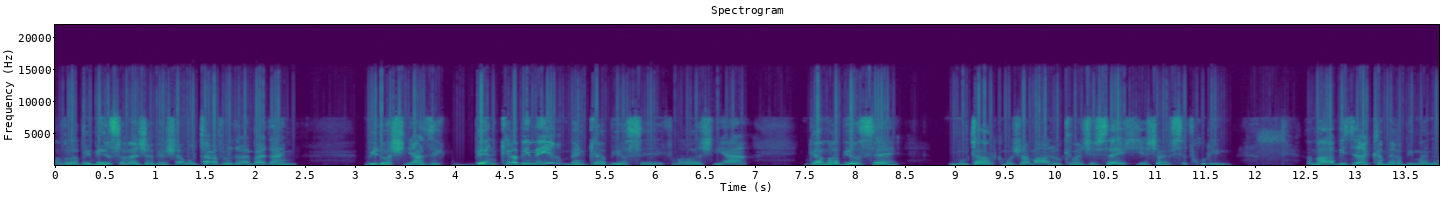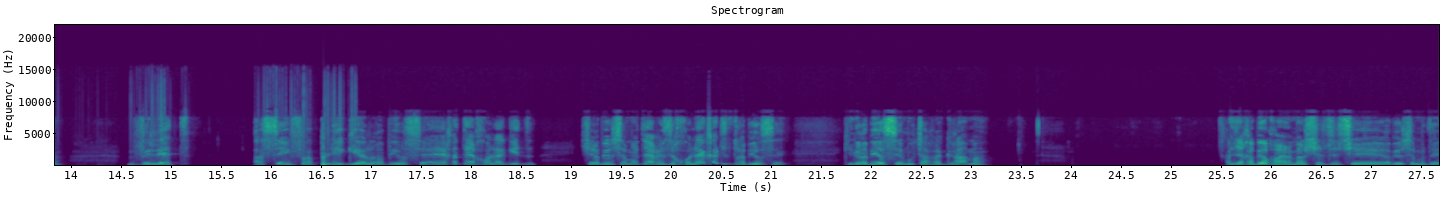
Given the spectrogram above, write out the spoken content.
אבל רבי מאיר סובר שרבי יהושע מותר אפילו לטמם בידיים. ואילו השנייה זה בין כרבי מאיר, בין כרבי יוסי. כלומר, השנייה, גם רבי יוסי מותר. כמו שאמרנו, כיוון שיש שם הפסד חולין. אמר רבי זרע קמא רבי מנה, ולית הסיפא פליגי על רבי יוסי, איך אתה יכול להגיד שרבי יוסי מודה? הרי זה חולק על זה רבי יוסי. כי לרבי יוסי מותר הגרמה. אז איך רבי יוחנן אומר שזה, שרבי יוסי מודה?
